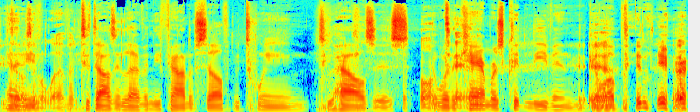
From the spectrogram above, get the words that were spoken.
And then he- 2011. 2011, he found himself between two houses On where the cameras couldn't even go Yeah. up in there.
